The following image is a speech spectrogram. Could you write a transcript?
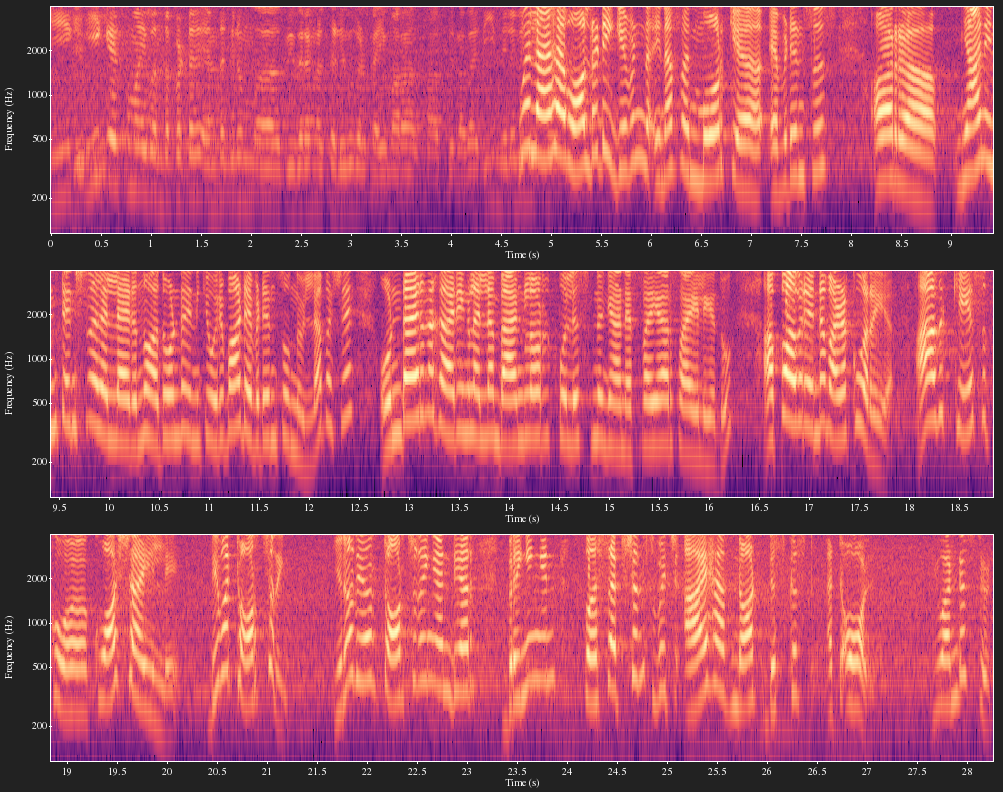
ഈ ഈ have ബന്ധപ്പെട്ട് എന്തെങ്കിലും enough enough and more evidences or uh, ഞാൻ ഇന്റൻഷണൽ അല്ലായിരുന്നു. അതുകൊണ്ട് എനിക്ക് ഒരുപാട് എവിഡൻസ് ഒന്നുമില്ല. പക്ഷേ ഉണ്ടായിരുന്ന കാര്യങ്ങളെല്ലാം ബാംഗ്ലൂർ പോലീസിന് ഞാൻ എഫ് ഐ ആർ ഫയൽ ചെയ്തു. അപ്പോൾ അവർ എന്നെ വഴക്കു പറയുക. ആ അത് കേസ് ക്വാഷ് ആയില്ലേ? They were torturing you know they torturing and they are bringing in perceptions which I have not discussed at all you understood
